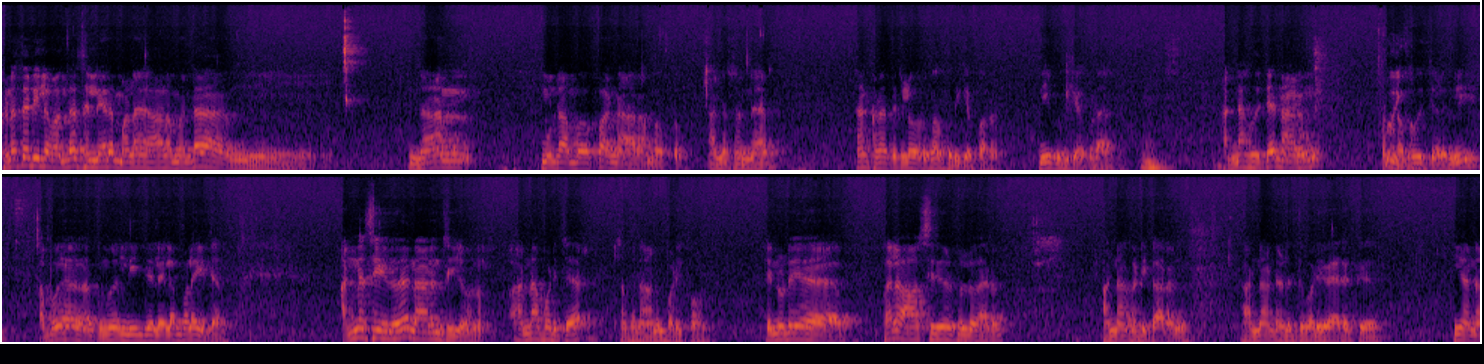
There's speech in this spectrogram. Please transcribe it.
கிணத்தடியில் வந்தால் சில நேரம் மழை காலம் வந்தால் நான் மூன்றாம் வகுப்பு அண்ணன் ஆறாம் வகுப்பு. அண்ணன் சொன்னார் நான் கிணத்துக்குள்ள ஒருக்கா குதிக்க போகிறேன் நீ குதிக்கக்கூடாது அண்ணா குதிச்சா நானும் குதித்து எழுப்பி அப்போ அதுக்கு முதல் நீச்சல் எல்லாம் பழகிட்டேன் அண்ணன் செய்ததை நானும் செய்யணும். அண்ணா படித்தார் அப்போ நானும் படிக்கணும். என்னுடைய பல ஆசிரியர் சொல்லுவார் அண்ணா கட்டிக்காரன் அண்ணாண்ட எழுத்து வடிவாக இருக்குது நீ அண்ணா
